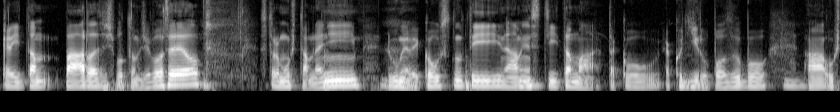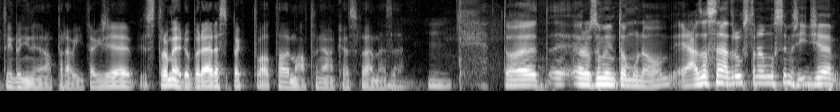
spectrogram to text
který tam pár let ještě potom živořil. Strom už tam není, dům je vykousnutý, náměstí tam má takovou jako díru po zubu a už to nikdo nikdy nenapraví. Takže strom je dobré respektovat, ale má to nějaké své meze. Hmm. To je, rozumím tomu, no. Já zase na druhou stranu musím říct, že uh,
